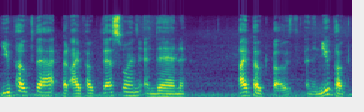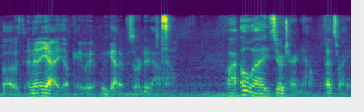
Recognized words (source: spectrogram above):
You poked that, but I poked this one, and then I poked both, and then you poked both, and then yeah, okay, we, we got it sorted out now. All right. Oh, uh, it's your turn now. That's right.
